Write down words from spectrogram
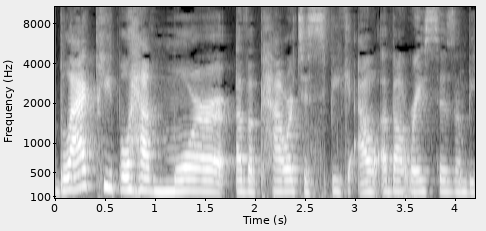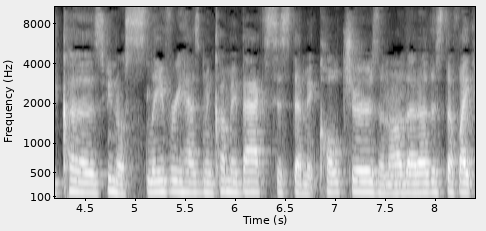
black people have more of a power to speak out about racism because you know slavery has been coming back, systemic cultures and all mm. that other stuff. Like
